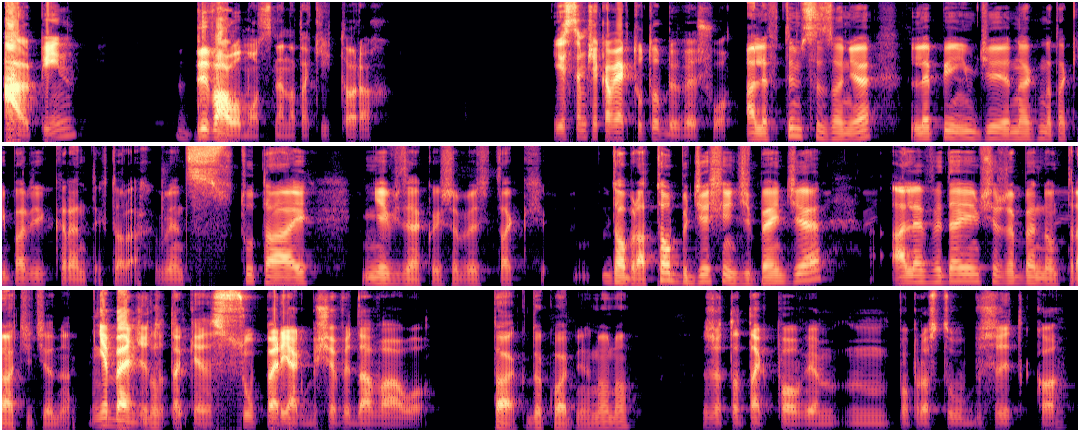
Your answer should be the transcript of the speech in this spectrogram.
Alpin bywało mocne na takich torach. Jestem ciekaw, jak tu to by wyszło. Ale w tym sezonie lepiej im idzie jednak na takich bardziej krętych torach, więc tutaj nie widzę jakoś, żeby tak... Dobra, top 10 będzie, ale wydaje mi się, że będą tracić jednak. Nie będzie to takie super, jakby się wydawało. Tak, dokładnie, no no. że to tak powiem, mm, po prostu brzydko.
